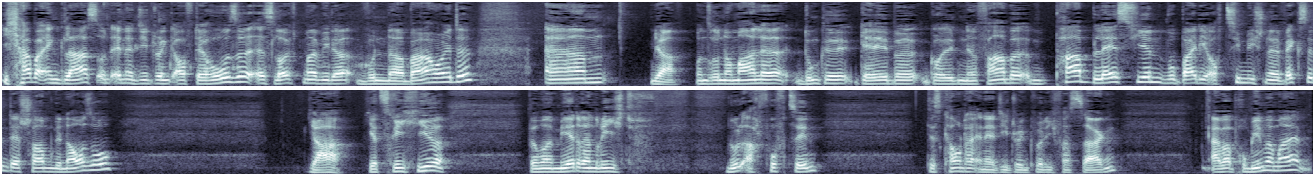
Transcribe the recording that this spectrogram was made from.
Ich habe ein Glas und Energy Drink auf der Hose. Es läuft mal wieder wunderbar heute. Ähm, ja, unsere normale dunkelgelbe, goldene Farbe. Ein paar Bläschen, wobei die auch ziemlich schnell weg sind. Der Schaum genauso. Ja, jetzt riecht hier, wenn man mehr dran riecht, 0815. Discounter Energy Drink, würde ich fast sagen. Aber probieren wir mal.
